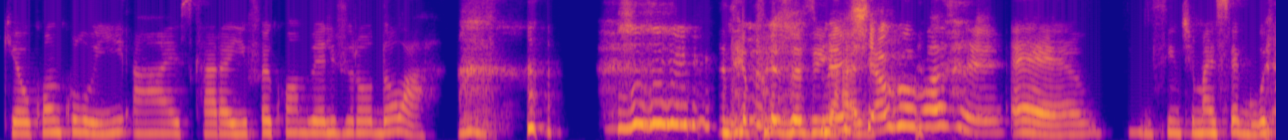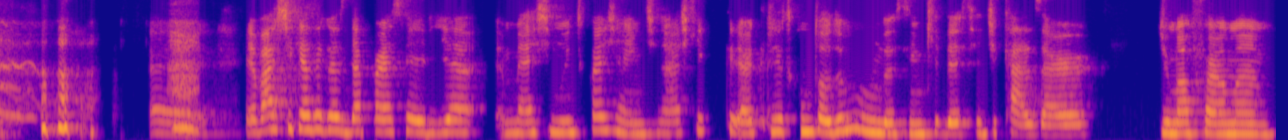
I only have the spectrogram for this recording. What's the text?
que eu concluí: ah, esse cara aí foi quando ele virou dólar. Depois das viagens. Mexeu com você. É, me senti mais segura. É, eu acho que essa coisa da parceria mexe muito com a gente, né? Acho que acredito com todo mundo, assim, que decide casar de uma forma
